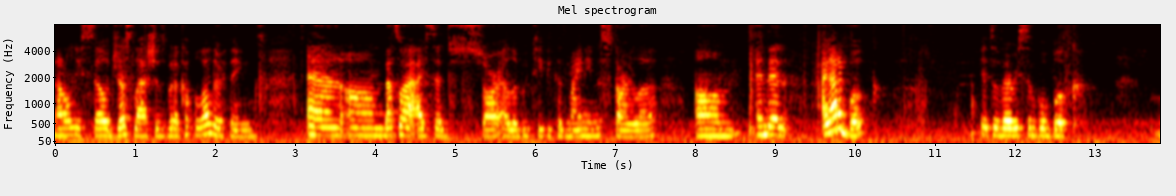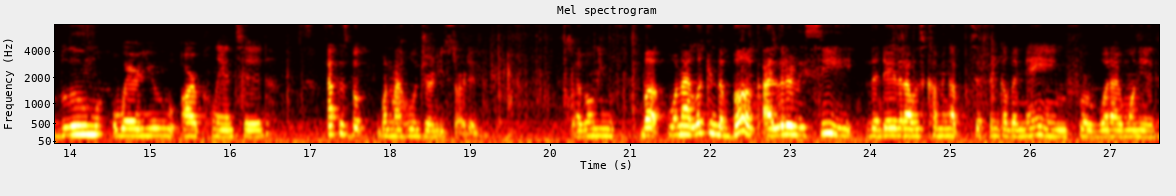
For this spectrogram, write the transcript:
not only sell just lashes, but a couple other things and um, that's why I said Starella Boutique because my name is Starla. Um, and then I got a book. It's a very simple book. Bloom Where You Are Planted. I got this book when my whole journey started. So I've only, but when I look in the book, I literally see the day that I was coming up to think of a name for what I wanted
